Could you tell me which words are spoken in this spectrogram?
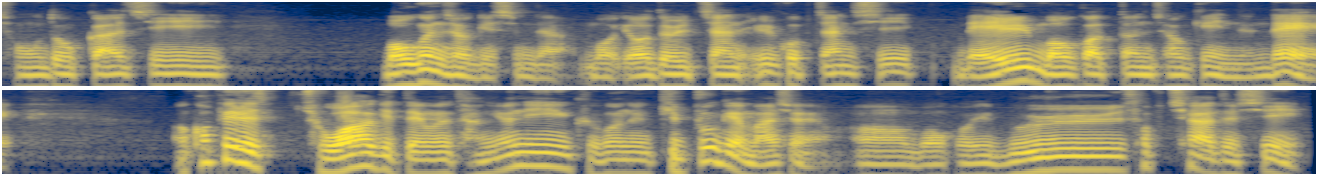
정도까지 먹은 적이 있습니다. 뭐 8잔, 7잔씩 매일 먹었던 적이 있는데 어, 커피를 좋아하기 때문에 당연히 그거는 기쁘게 마셔요. 어, 뭐 거의 물 섭취하듯이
